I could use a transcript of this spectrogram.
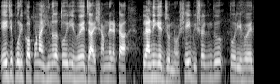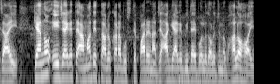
এই যে পরিকল্পনাহীনতা তৈরি হয়ে যায় সামনের একটা প্ল্যানিংয়ের জন্য, সেই বিষয় কিন্তু তৈরি হয়ে যায়। কেন এই জায়গাতে আমাদের তারকারা বুঝতে পারে না যে আগে আগে বিদায় বলে দলের জন্য ভালো হয়,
